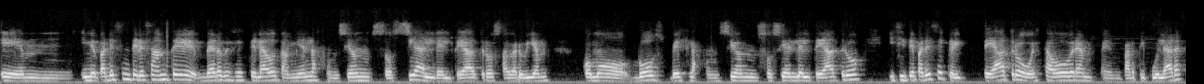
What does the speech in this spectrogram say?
em, y me parece interesante ver desde este lado también la función social del teatro, saber bien cómo vos ves la función social del teatro y si te parece que el teatro o esta obra en, particular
